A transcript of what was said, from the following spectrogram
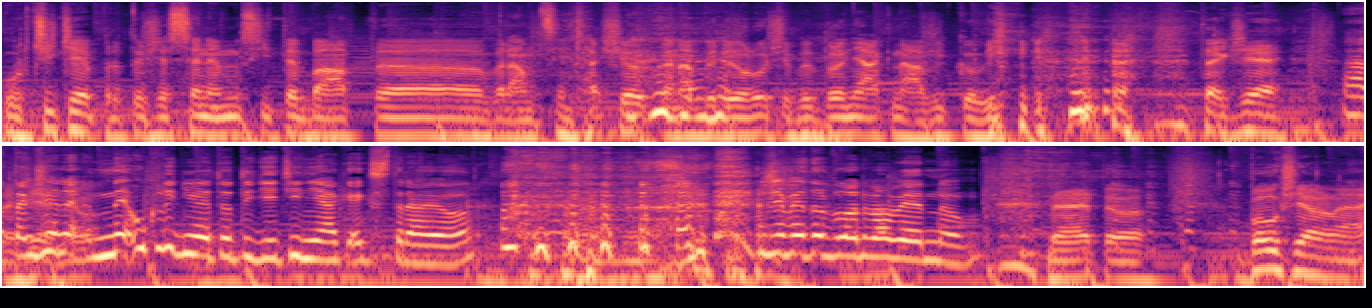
Určitě, protože se nemusíte bát eh, v rámci našeho kanabidiolu, že by byl nějak návykový. takže, A, takže ne, no, neuklidňuje to ty děti nějak extra, jo? že by to bylo dva v jednom. ne, to bohužel ne.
